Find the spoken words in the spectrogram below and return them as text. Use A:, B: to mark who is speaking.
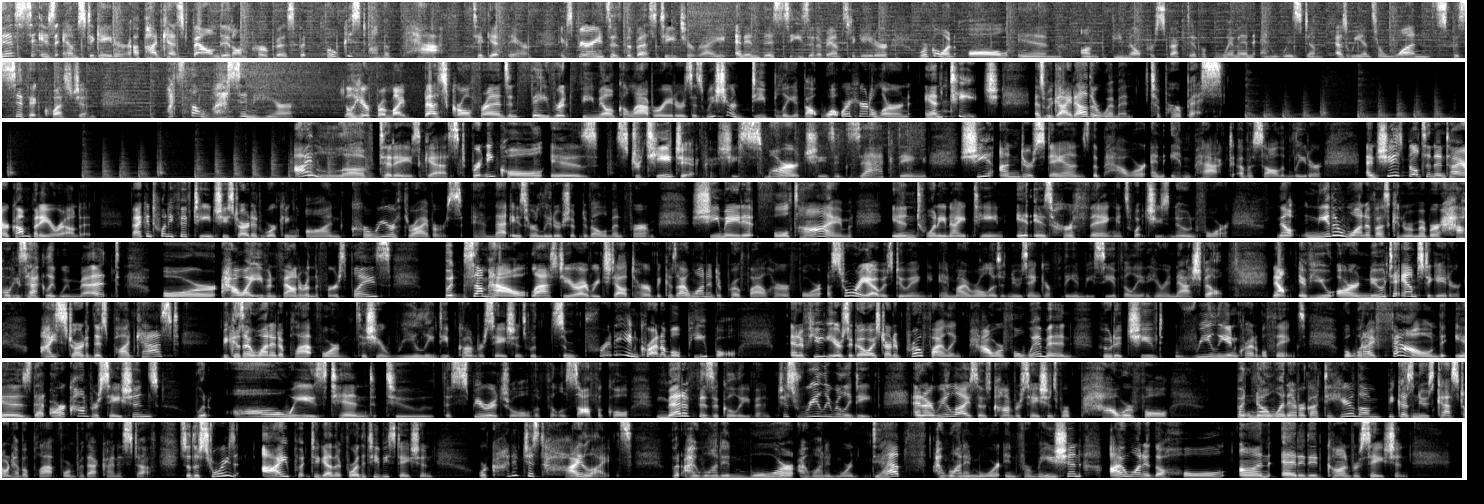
A: This is Amstigator, a podcast founded on purpose but focused on the path to get there. Experience is the best teacher, right? And in this season of Amstigator, we're going all in on female perspective of women and wisdom as we answer one specific question. What's the lesson here? You'll hear from my best girlfriends and favorite female collaborators as we share deeply about what we're here to learn and teach as we guide other women to purpose. I love today's guest. Brittany Cole is strategic. She's smart. She's exacting. She understands the power and impact of a solid leader. And she's built an entire company around it. Back in 2015, she started working on Career Thrivers, and that is her leadership development firm. She made it full time in 2019. It is her thing, it's what she's known for. Now, neither one of us can remember how exactly we met or how I even found her in the first place. But somehow, last year I reached out to her because I wanted to profile her for a story I was doing in my role as a news anchor for the NBC affiliate here in Nashville. Now, if you are new to Amstigator, I started this podcast because I wanted a platform to share really deep conversations with some pretty incredible people. And a few years ago, I started profiling powerful women who'd achieved really incredible things. But what I found is that our conversations would always tend to the spiritual, the philosophical, metaphysical, even, just really, really deep. And I realized those conversations were powerful, but no one ever got to hear them because newscasts don't have a platform for that kind of stuff. So the stories I put together for the TV station were kind of just highlights. But I wanted more. I wanted more depth. I wanted more information. I wanted the whole unedited conversation.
